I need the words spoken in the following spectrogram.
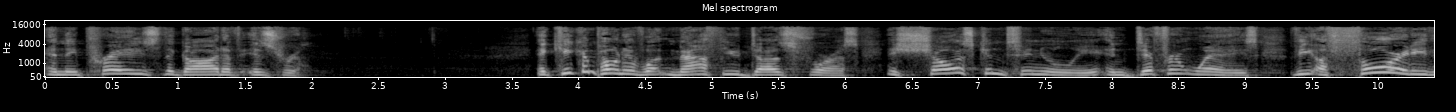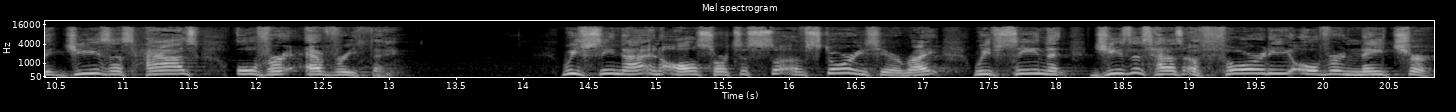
and they praised the God of Israel. A key component of what Matthew does for us is show us continually in different ways the authority that Jesus has over everything. We've seen that in all sorts of, of, stories here, right? We've seen that Jesus has authority over nature.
